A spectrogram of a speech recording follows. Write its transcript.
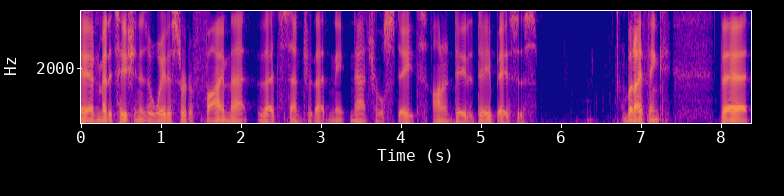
and meditation is a way to sort of find that that center, that na- natural state on a day-to-day basis. But I think that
